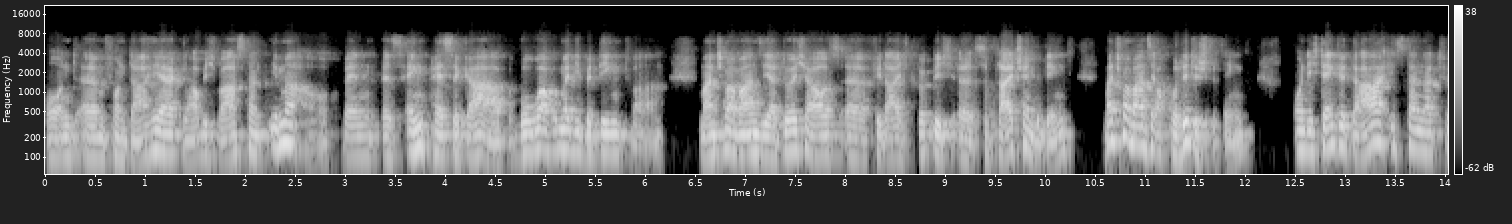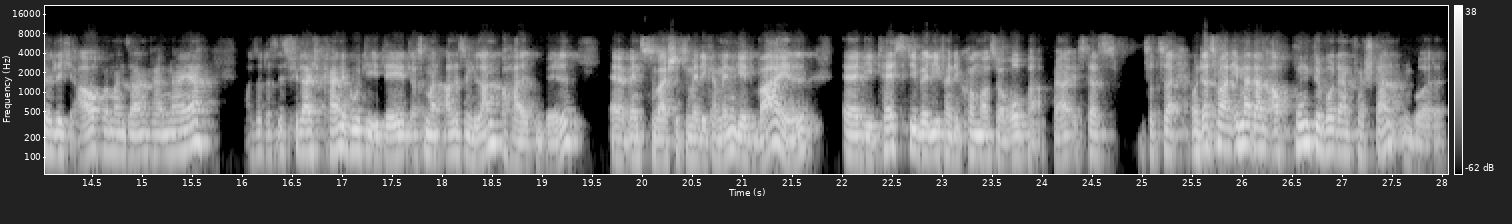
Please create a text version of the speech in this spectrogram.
Und ähm, von daher, glaube ich, war es dann immer auch, wenn es Engpässe gab, wo auch immer die bedingt waren. Manchmal waren sie ja durchaus äh, vielleicht wirklich äh, Supply Chain bedingt. Manchmal waren sie auch politisch bedingt. Und ich denke, da ist dann natürlich auch, wenn man sagen kann, naja, also das ist vielleicht keine gute Idee, dass man alles im Land behalten will, äh, wenn es zum Beispiel zu Medikamenten geht, weil äh, die Tests, die wir liefern, die kommen aus Europa. Ja, ist das sozusagen, und das waren immer dann auch Punkte, wo dann verstanden wurde,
